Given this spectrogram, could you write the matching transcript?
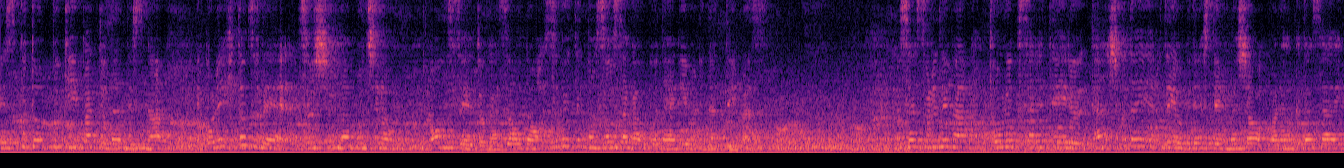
デスクトップキーパッドなんですがこれ一つで通信はもちろん音声と画像の全ての操作が行えるようになっています。さあそれでは登録されている短縮ダイヤルで呼び出してみましょう。ご覧ください。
